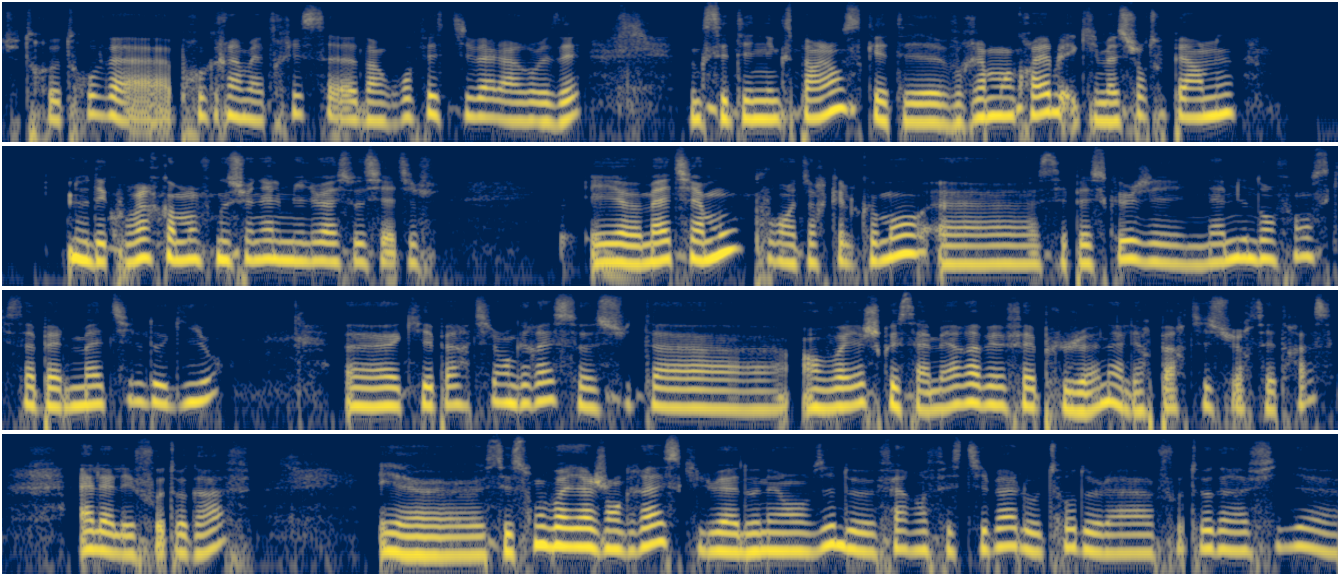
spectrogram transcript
tu te retrouves à programmatrice d'un gros festival à Rosé. Donc c'était une expérience qui était vraiment incroyable et qui m'a surtout permis de découvrir comment fonctionnait le milieu associatif. Et euh, Mathiamou, pour en dire quelques mots, euh, c'est parce que j'ai une amie d'enfance qui s'appelle Mathilde Guillot, euh, qui est partie en Grèce suite à un voyage que sa mère avait fait plus jeune. Elle est repartie sur ses traces. Elle, elle est photographe. Et euh, c'est son voyage en Grèce qui lui a donné envie de faire un festival autour de la photographie, et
